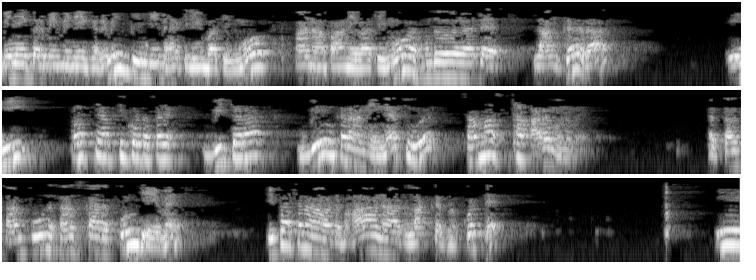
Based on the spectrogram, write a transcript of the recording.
මෙනෙහි කරමින් මෙනෙහි කරමින් පිම්බීම හැකිලිම වශයෙන් හෝ ආනාපානයේ වශයෙන් හෝ හොඳට ලං කරලා එහි ප්‍රත්‍යක්ෂ කොටස විතර වෙන් කරන්නේ නැතුව සමස්ත අරමුණම. නැත්තම් සම්පූර්ණ සංස්කාර පුඤ්ජයම විපස්සනාවට භාවනාවට ලක් කරනකොට ඒ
